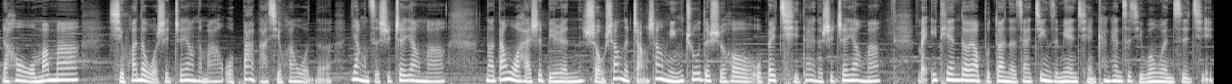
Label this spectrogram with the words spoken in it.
然后我妈妈喜欢的我是这样的吗？我爸爸喜欢我的样子是这样吗？那当我还是别人手上的掌上明珠的时候，我被期待的是这样吗？每一天都要不断的在镜子面前看看自己，问问自己，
